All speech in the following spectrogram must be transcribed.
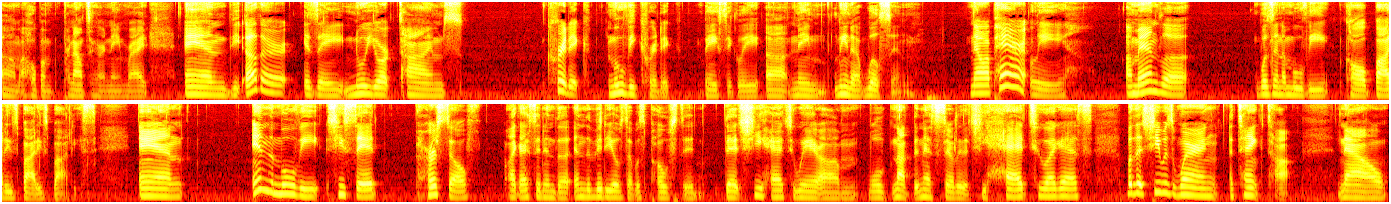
Um, I hope I'm pronouncing her name right. And the other is a New York Times critic, movie critic, basically, uh, named Lena Wilson. Now, apparently, Amandla was in a movie called Bodies, Bodies, Bodies. And in the movie, she said herself, like I said in the in the videos that was posted, that she had to wear um well not necessarily that she had to, I guess, but that she was wearing a tank top. Now,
